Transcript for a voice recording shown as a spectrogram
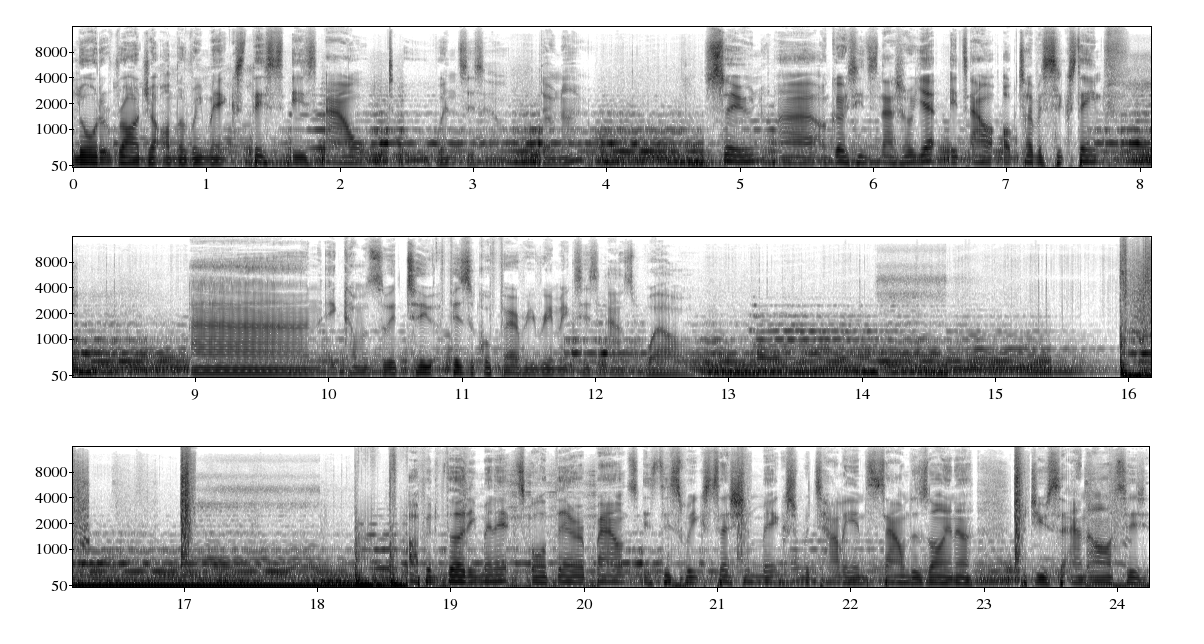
Lord Raja on the remix. This is out. Ooh, when's this out? Don't know. Soon uh, on Ghostly International. Yep, it's out October 16th. And it comes with two physical therapy remixes as well. Up in 30 minutes or thereabouts is this week's session mix from Italian sound designer, producer, and artist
